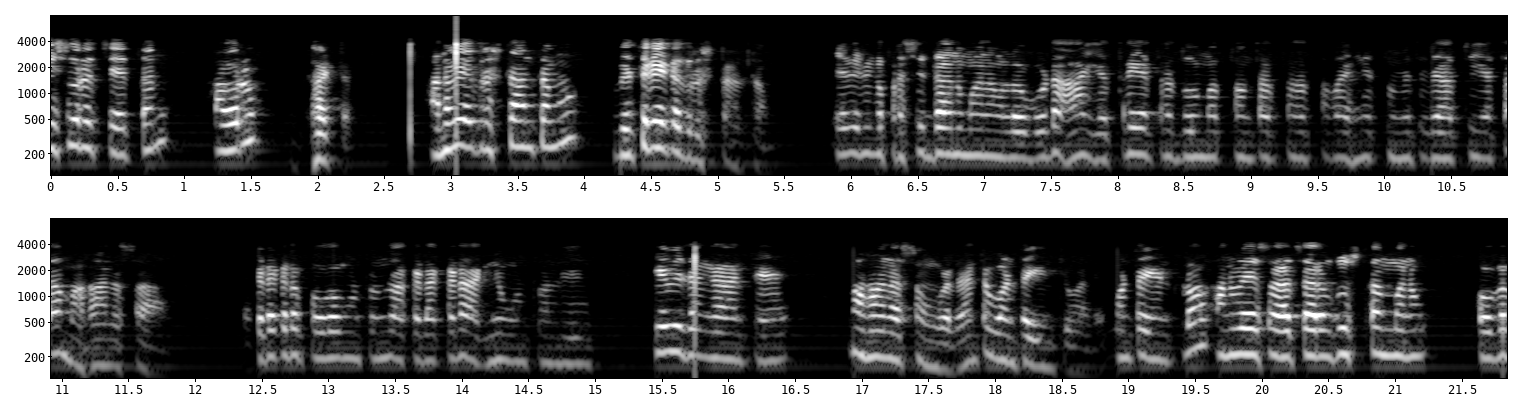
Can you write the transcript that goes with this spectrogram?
ఈశ్వర చేతన్ అవరు ఘట్. అనవే దృష్టాంతము వ్యతిరేక దృష్టాంతం. ఏ విధంగా ప్రసిద్ధానుమానంలో కూడా ఎత్ర ఎత్ర ధూమత్వం తత్వహిత్వం వ్యాప్తి యత మహానస. ఎక్కడెక్కడ పొగ ఉంటుందో అక్కడక్కడ అగ్ని ఉంటుంది. ఏ విధంగా అంటే మహానసం వల్ల అంటే వంట ఇంటి వల్ల వంట ఇంట్లో అన్వయ సహచారం చూస్తాం మనం. పొగ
